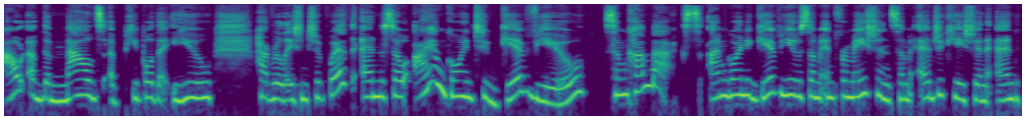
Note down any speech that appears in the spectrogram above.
out of the mouths of people that you have relationship with. And so I am going to give you some comebacks. I'm going to give you some information, some education and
